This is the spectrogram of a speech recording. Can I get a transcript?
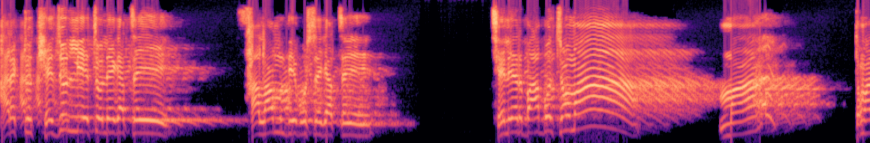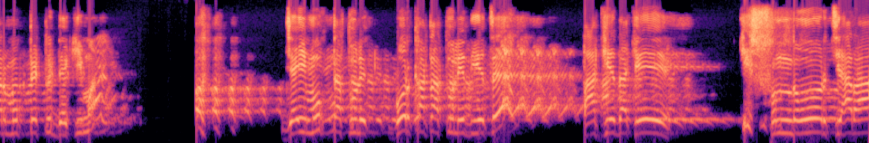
আর একটু খেজুর নিয়ে চলে গেছে। সালাম দিয়ে বসে গেছে। ছেলের বাপ বলছো, মা মা, তোমার মুখটা একটু দেখি, মা। যেই মুখটা তুলে, বোরকাটা তুলে দিয়েছে, তাকিয়ে দেখে কি সুন্দর চেহারা।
